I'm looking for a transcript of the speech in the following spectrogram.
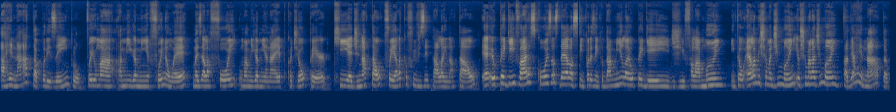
A Renata, por exemplo, foi uma amiga minha, foi, não é, mas ela foi uma amiga minha na época de au pair, que é de Natal, foi ela que eu fui visitar lá em Natal. É, eu peguei várias coisas dela, assim, por exemplo, da Mila eu peguei de falar mãe, então ela me chama de mãe, eu chamo ela de mãe, sabe? E a Renata,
